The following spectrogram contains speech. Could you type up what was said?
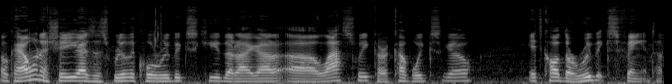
Okay, I want to show you guys this really cool Rubik's Cube that I got uh, last week or a couple weeks ago. It's called the Rubik's Phantom.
